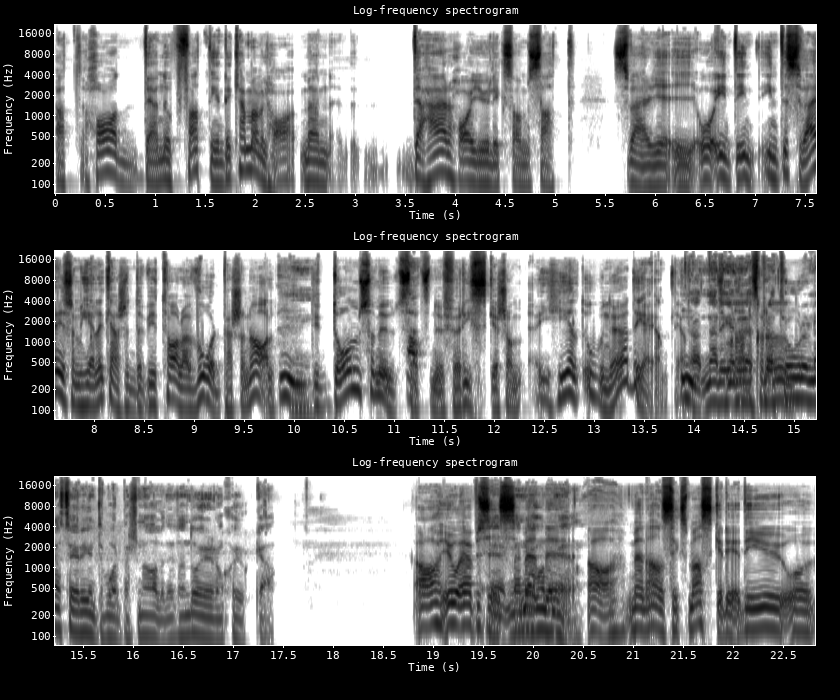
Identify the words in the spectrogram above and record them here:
att ha den uppfattningen, det kan man väl ha, men det här har ju liksom satt Sverige i, och inte, inte Sverige som helhet kanske, vi talar vårdpersonal. Mm. Det är de som utsätts ja. nu för risker som är helt onödiga egentligen. Ja, när det gäller respiratorerna kunnat... så är det inte vårdpersonalen utan då är det de sjuka. Ja, jo, ja precis. Eh, men, men, eh, ja, men ansiktsmasker, det, det är ju och,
